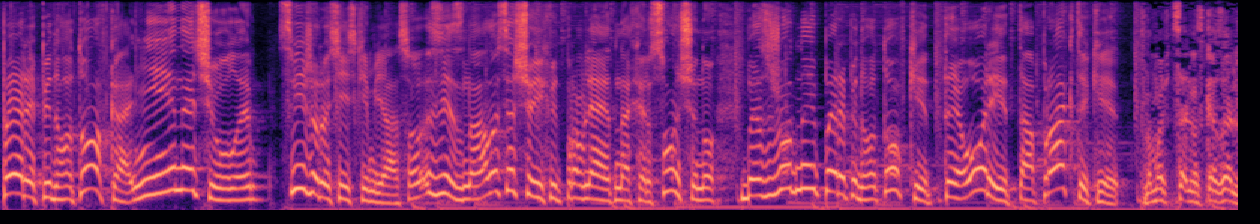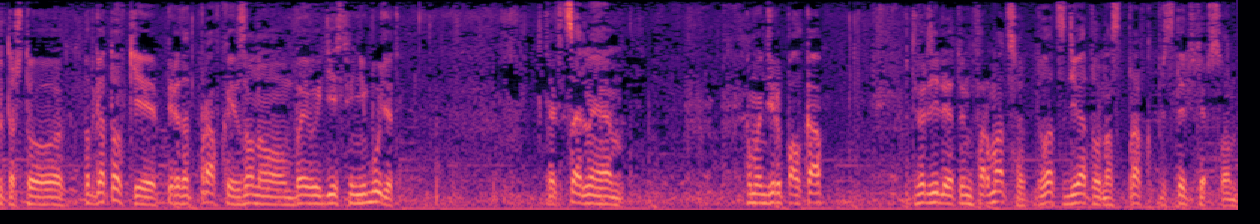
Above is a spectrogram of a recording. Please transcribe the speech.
Перепідготовка ні не чули. Свіже російське м'ясо зізналося, що їх відправляють на Херсонщину без жодної перепідготовки, теорії та практики. Нам официально сказали, то, что подготовки перед отправкой в зону боевых действий не будет. Официальные командиры полка подтвердили эту информацию. 29-го у нас отправка предстоит в Херсон.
